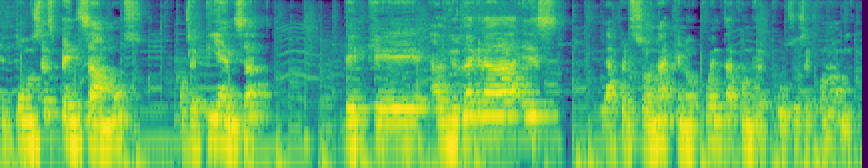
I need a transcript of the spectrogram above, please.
entonces pensamos, o se piensa, de que a Dios le agrada es la persona que no cuenta con recursos económicos.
